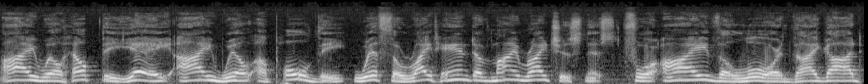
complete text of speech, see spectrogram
I will help thee, yea, I will uphold thee with the right hand of my righteousness. For I, the Lord thy God,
